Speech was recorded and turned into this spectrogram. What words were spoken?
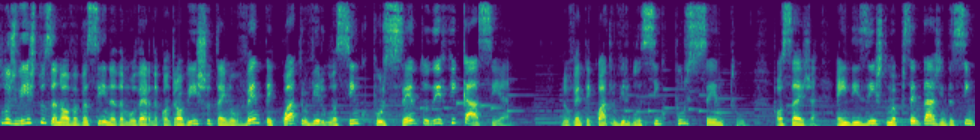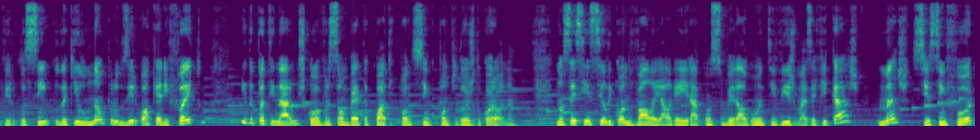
Pelos vistos, a nova vacina da Moderna contra o bicho tem 94,5% de eficácia. 94,5%. Ou seja, ainda existe uma percentagem de 5,5% daquilo não produzir qualquer efeito e de patinarmos com a versão beta 4.5.2 do Corona. Não sei se em Silicon Valley alguém irá conceber algum antivírus mais eficaz, mas, se assim for,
